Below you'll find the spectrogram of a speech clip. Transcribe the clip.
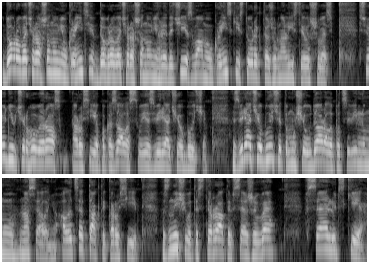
Доброго вечора, шановні українці. Доброго вечора, шановні глядачі. З вами український історик та журналіст Іос Швець. Сьогодні в черговий раз Росія показала своє звіряче обличчя. Звіряче обличчя, тому що ударили по цивільному населенню. Але це тактика Росії: знищувати, стирати все живе, все людське.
